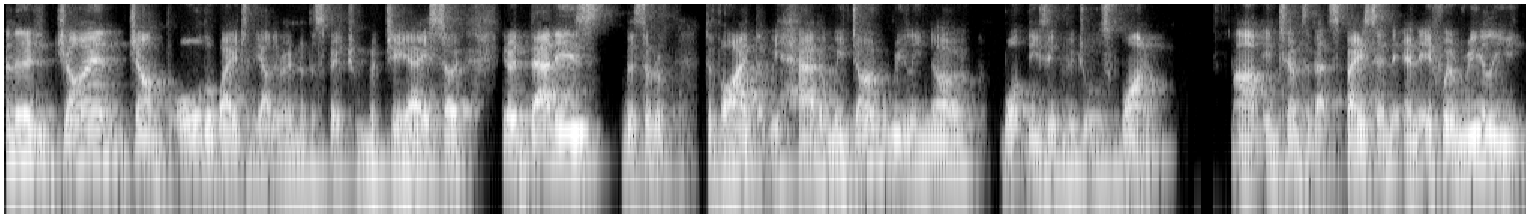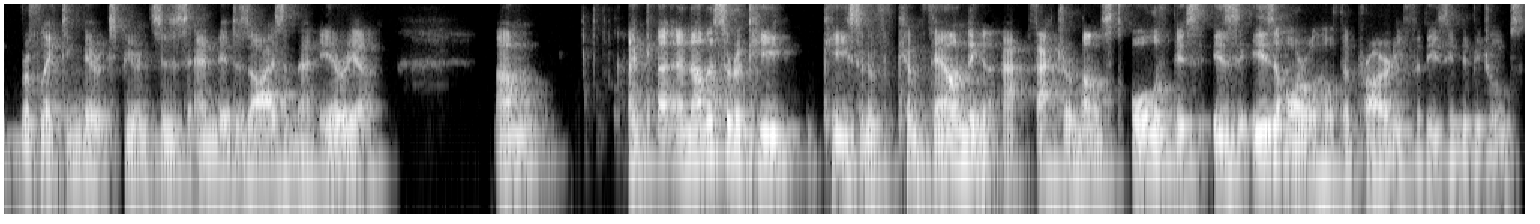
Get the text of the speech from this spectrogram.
And then a giant jump all the way to the other end of the spectrum with GA. So, you know, that is the sort of divide that we have. And we don't really know what these individuals want. Um, in terms of that space and, and if we're really reflecting their experiences and their desires in that area. Um, another sort of key key sort of confounding factor amongst all of this is is oral health a priority for these individuals?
